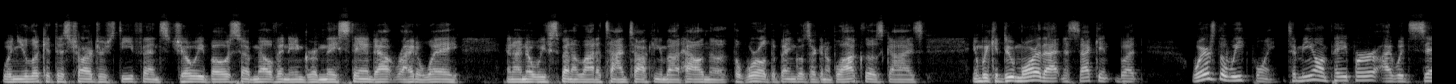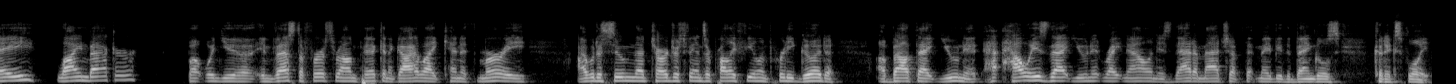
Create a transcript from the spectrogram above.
when you look at this Chargers defense, Joey Bosa, Melvin Ingram, they stand out right away. And I know we've spent a lot of time talking about how in the, the world the Bengals are going to block those guys. And we could do more of that in a second. But where's the weak point? To me, on paper, I would say linebacker. But when you invest a first round pick in a guy like Kenneth Murray, I would assume that Chargers fans are probably feeling pretty good about that unit. H- how is that unit right now? And is that a matchup that maybe the Bengals could exploit?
